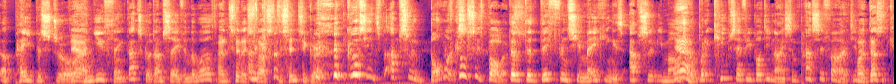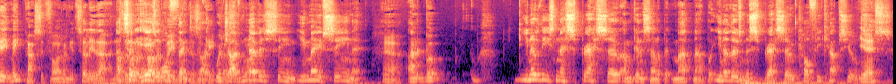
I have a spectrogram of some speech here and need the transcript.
a paper straw, Yeah. and you think that's good. I'm saving the world Until it And starts to disintegrate. Of course, it's absolute bollocks. Of course it's bollocks. The, the difference you're making is absolutely marginal, Yeah. but it keeps everybody nice and pacified. You know? Well, it doesn't keep me pacified, I mm. can tell you that. And I'll tell you, here's one thing, doesn't right, keep which I've never seen. You may have seen it. Yeah. And but you know these Nespresso. I'm going to sound a bit mad now, but you know those Nespresso coffee capsules. Yes.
